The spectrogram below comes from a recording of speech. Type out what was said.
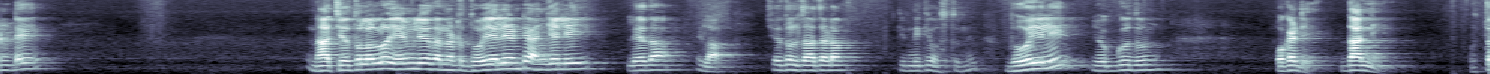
అంటే నా చేతులలో ఏం లేదన్నట్టు. దోయలి అంటే అంజలి లేదా ఇలా చేతులు చాచడం కిందికి వస్తుంది. దోయిలి యొగ్గుదున్. ఒకటి దాన్ని ఉత్త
